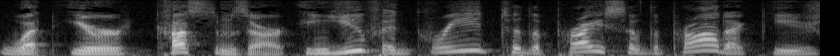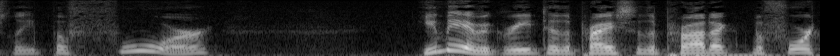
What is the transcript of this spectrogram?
what your customs are. And you've agreed to the price of the product usually before you may have agreed to the price of the product before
